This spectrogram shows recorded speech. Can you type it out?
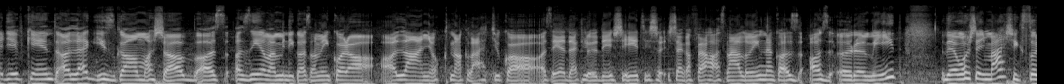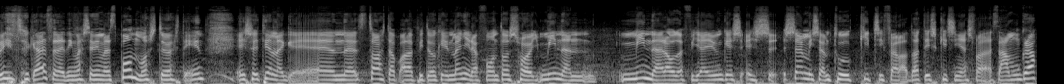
Egyébként a legizgalmasabb az, az nyilván mindig az, amikor a, a lányoknak látjuk a, az érdeklődését, és, és a felhasználóinknak az, az örömét. De most egy másik sztorit csak el szeretnénk mesélni, mert ez pont most történt, és hogy tényleg startup alapítóként mennyire fontos, hogy minden, mindenre odafigyeljünk, és, és semmi sem túl kicsi feladat, és kicsinyes feladat számunkra.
